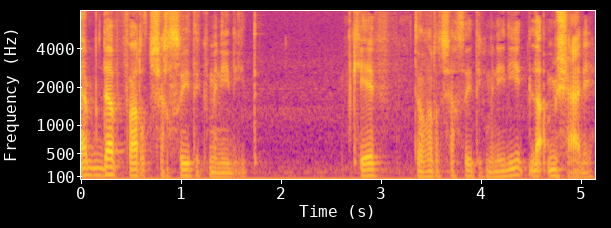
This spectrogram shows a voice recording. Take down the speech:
ابدأ بفرض شخصيتك من جديد. كيف تفرض شخصيتك من جديد؟ لا مش عليه.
